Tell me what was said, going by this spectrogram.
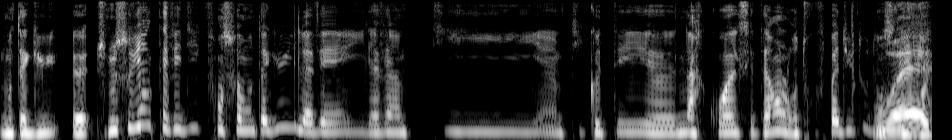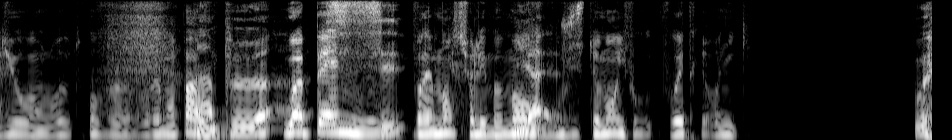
Montagu. Euh, je me souviens que tu avais dit que François Montagu, il avait, il avait un, petit, un petit côté narquois, etc. On le retrouve pas du tout dans ce livre audio, on le retrouve vraiment pas. un ou, peu. ou à peine, vraiment sur les moments a- où justement il faut, faut être ironique. Ouais.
